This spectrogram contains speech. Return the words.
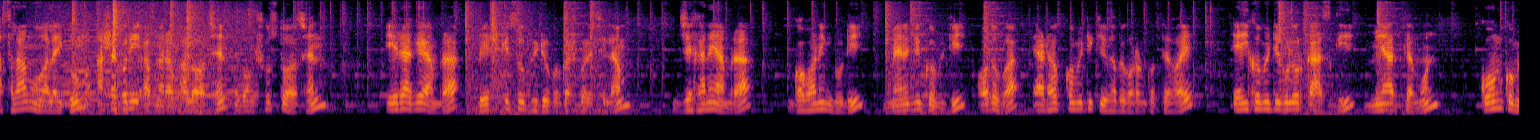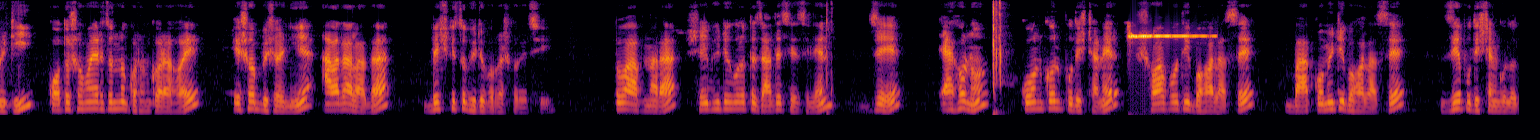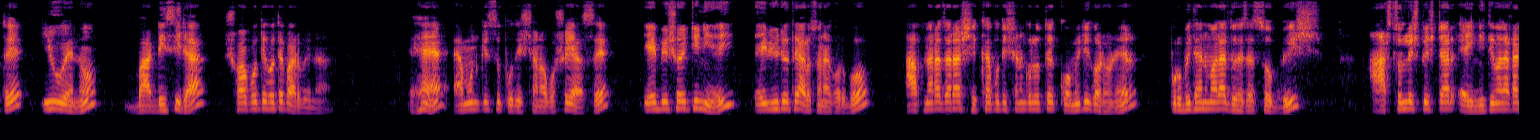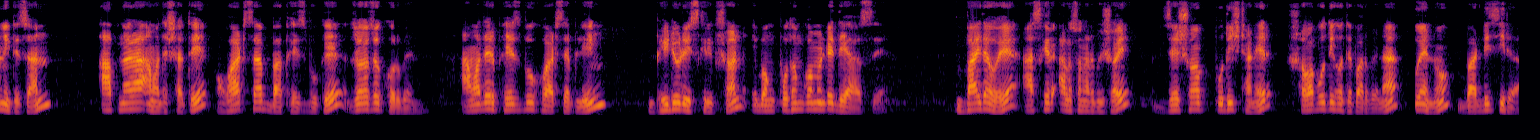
আসসালামু আলাইকুম। আশা করি আপনারা ভালো আছেন এবং সুস্থ আছেন। এর আগে আমরা বেশ কিছু ভিডিও প্রকাশ করেছিলাম, যেখানে আমরা গভর্নিং বডি ম্যানেজিং কমিটি অথবা অ্যাডহক কমিটি কীভাবে গঠন করতে হয়, এই কমিটিগুলোর কাজ কি, মেয়াদ কেমন, কোন কমিটি, কত সময়ের জন্য গঠন করা হয়, এসব বিষয় নিয়ে আলাদা আলাদা বেশ কিছু ভিডিও প্রকাশ করেছি। তো আপনারা সেই ভিডিওগুলোতে জানতে চেয়েছিলেন যে এখনও কোন কোন প্রতিষ্ঠানের সভাপতি বহাল আছে বা কমিটি বহাল আছে যে প্রতিষ্ঠানগুলোতে ইউএনও বা ডিসিরা সভাপতি হতে পারবে না। হ্যাঁ এমন কিছু প্রতিষ্ঠান অবশ্যই আছে। এই বিষয়টি নিয়েই এই ভিডিওতে আলোচনা করব। আপনারা যারা শিক্ষা প্রতিষ্ঠানগুলোতে কমিটি গঠনের প্রবিধানমালা দু হাজার চব্বিশ আটচল্লিশ পৃষ্ঠার এই নীতিমালাটা নিতে চান, আপনারা আমাদের সাথে হোয়াটসঅ্যাপ বা ফেসবুকে যোগাযোগ করবেন। আমাদের Facebook WhatsApp link video description এবং প্রথম কমেন্টে দেওয়া আছে। বাই দা ওয়ে আজকের আলোচনার বিষয়, যেসব প্রতিষ্ঠানের সভাপতি হতে পারবে না ওয়েনো বা ডিসিরা।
